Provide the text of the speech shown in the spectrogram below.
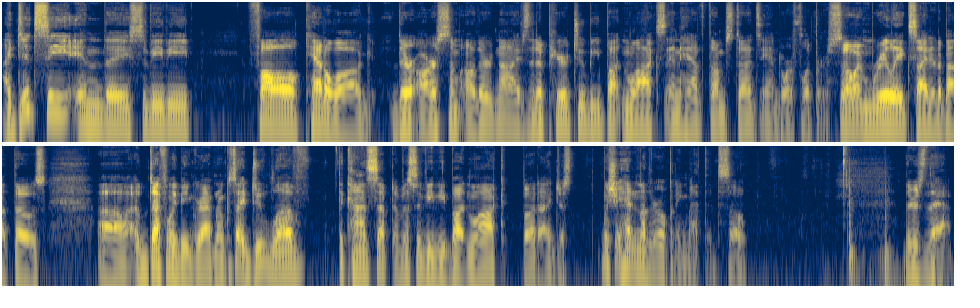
I did see in the Civivi fall catalog, there are some other knives that appear to be button locks and have thumb studs and or flippers. So I'm really excited about those. Uh, I'll definitely be grabbing them because I do love the concept of a Civivi button lock, but I just wish it had another opening method. So there's that.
